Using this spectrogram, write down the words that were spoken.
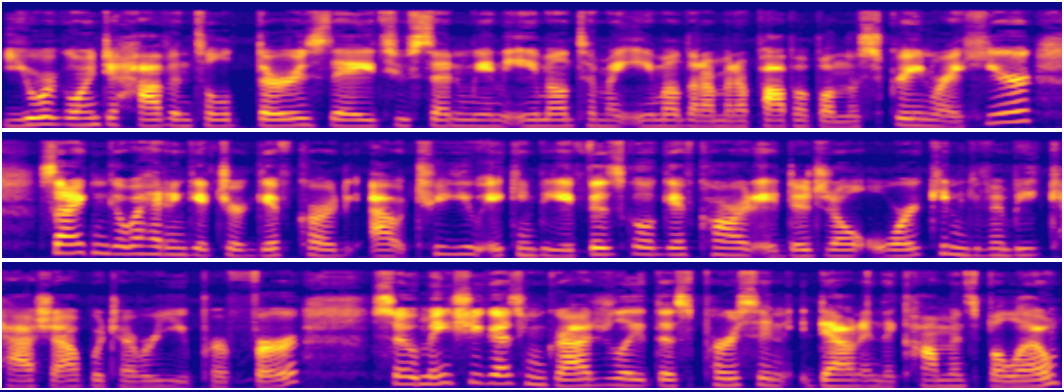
You are going to have until Thursday to send me an email to my email that I'm going to pop up on the screen right here so I can go ahead and get your gift card out to you. It can be a physical gift card, a digital, or it can even be cash out, whichever you prefer. So make sure you guys congratulate this person down in the comments below.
